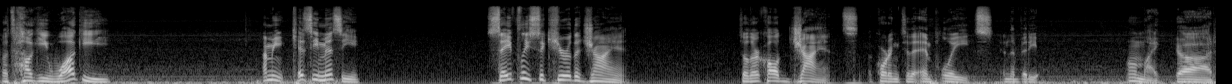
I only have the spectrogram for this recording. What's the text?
Let's huggy wuggy. I mean, kissy missy. Safely secure the giant. So they're called giants, according to the employees in the video. Oh my god.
